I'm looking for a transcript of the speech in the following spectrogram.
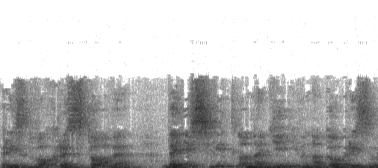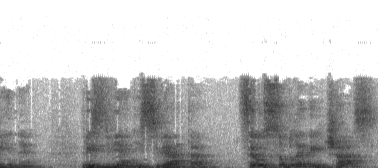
Різдво Христове дає світло надію на добрі зміни. Різдвяні свята це особливий час,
